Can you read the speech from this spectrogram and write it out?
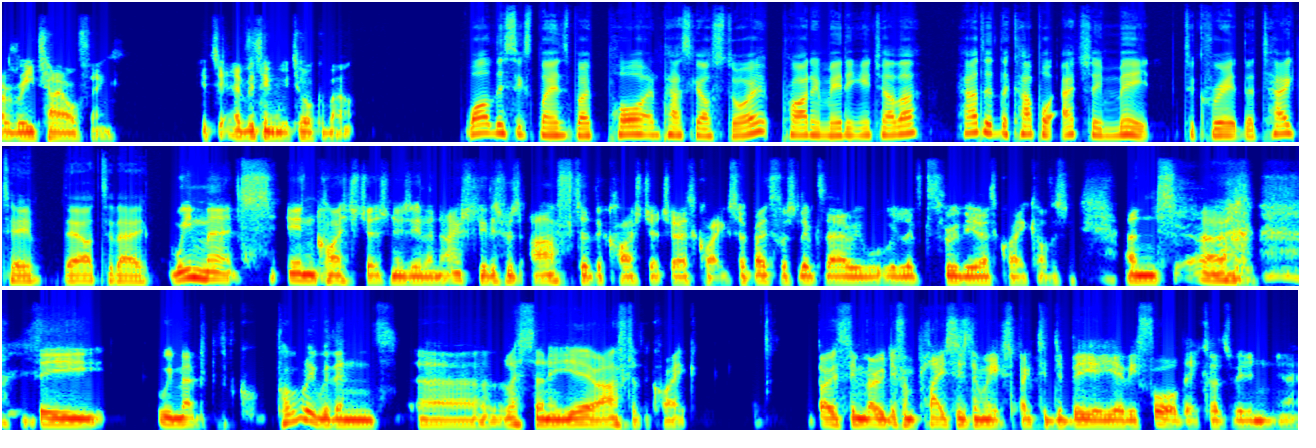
a retail thing; it's everything we talk about. While this explains both Paul and Pascale's story prior to meeting each other, how did the couple actually meet to create the tag team they are today? We met in Christchurch, New Zealand. Actually, this was after the Christchurch earthquake. So both of us lived there. We, we lived through the earthquake, obviously. And uh, the we met probably within uh, less than a year after the quake, both in very different places than we expected to be a year before because we didn't, you know,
